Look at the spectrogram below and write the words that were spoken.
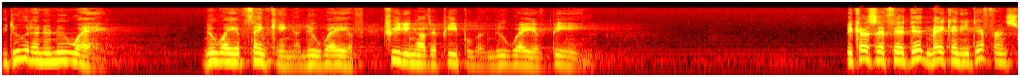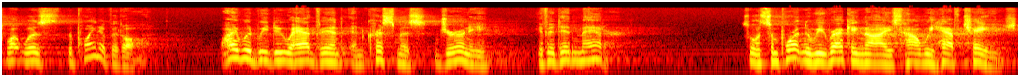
we do it in a new way, new way of thinking, a new way of treating other people, a new way of being? Because if it didn't make any difference, what was the point of it all? Why would we do Advent and Christmas journey if it didn't matter? So it's important that we recognize how we have changed.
